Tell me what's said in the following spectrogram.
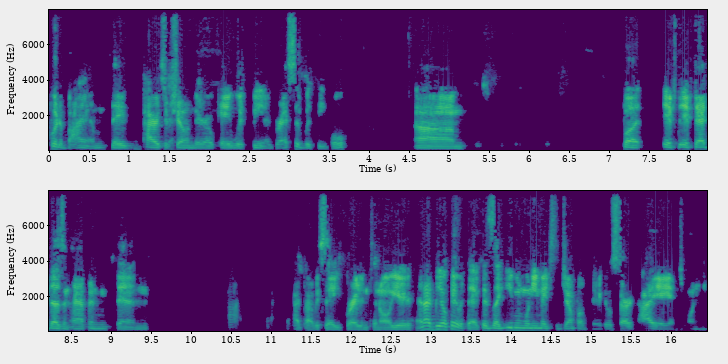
put it by him. They Pirates have shown they're okay with being aggressive with people. Um, but if if that doesn't happen, then I'd probably say Bradenton all year, and I'd be okay with that because like even when he makes the jump up there, he'll start IA at twenty.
